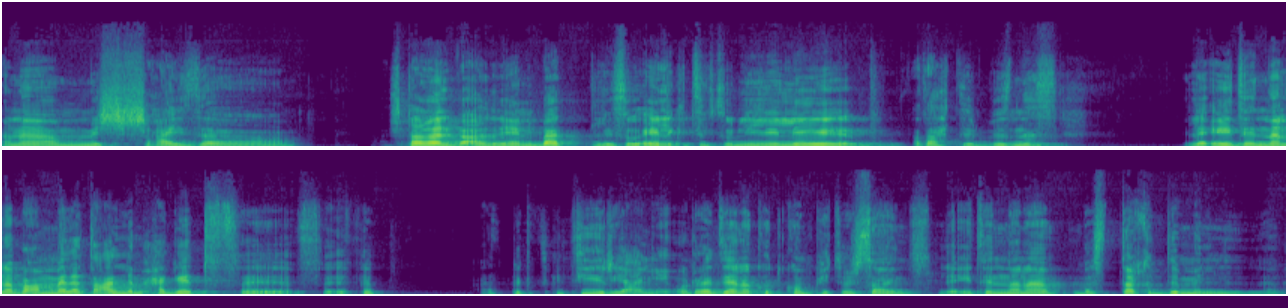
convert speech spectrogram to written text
أنا مش عايزة أشتغل بقى. يعني back لسؤالك أنت بتقولي لي ليه فتحت ال business لقيت إن أنا بعملة أتعلم حاجات في في, في aspects كتير. يعني already أنا كنت computer science لقيت إن أنا بستخدم ال-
